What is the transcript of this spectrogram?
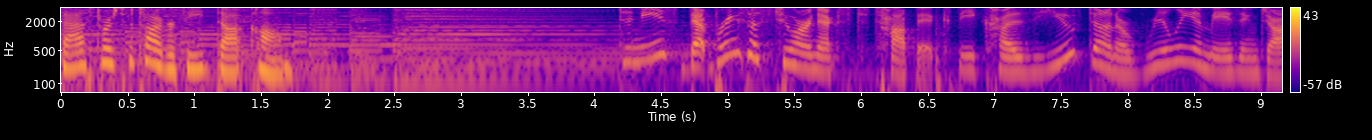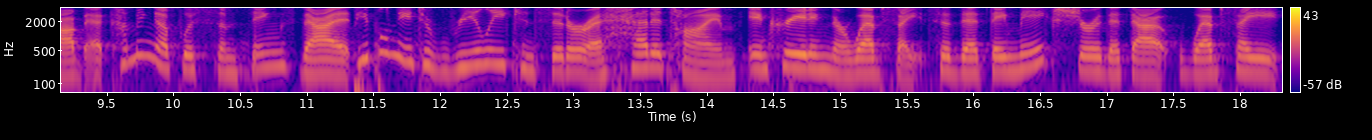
fasthorsephotography.com. That brings us to our next topic because you've done a really amazing job at coming up with some things that people need to really consider ahead of time in creating their website so that they make sure that that website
